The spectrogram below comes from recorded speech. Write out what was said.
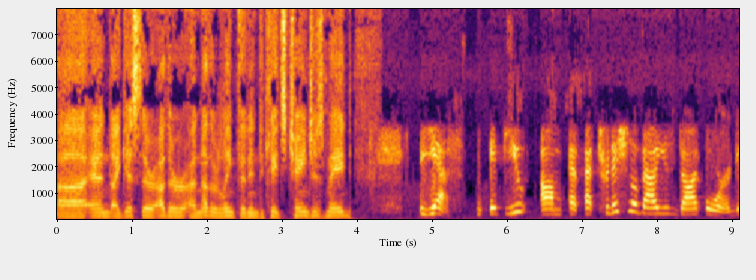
uh, and I guess there are other another link that indicates changes made. Yes, if you um, at, at traditionalvalues.org,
